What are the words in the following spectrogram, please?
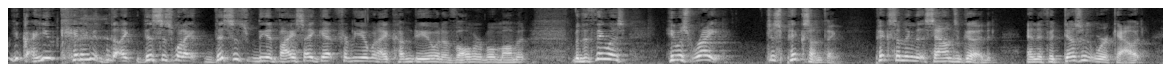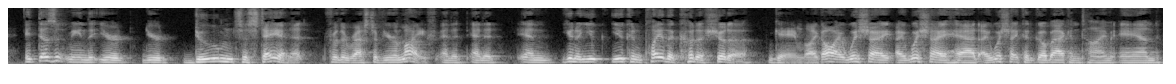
You, are you kidding? Like this is what I this is the advice I get from you when I come to you in a vulnerable moment. But the thing was, he was right. Just pick something. Pick something that sounds good and if it doesn't work out, it doesn't mean that you're you're doomed to stay in it for the rest of your life. And it and it and you know you you can play the coulda shoulda game like oh I wish I I wish I had I wish I could go back in time and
